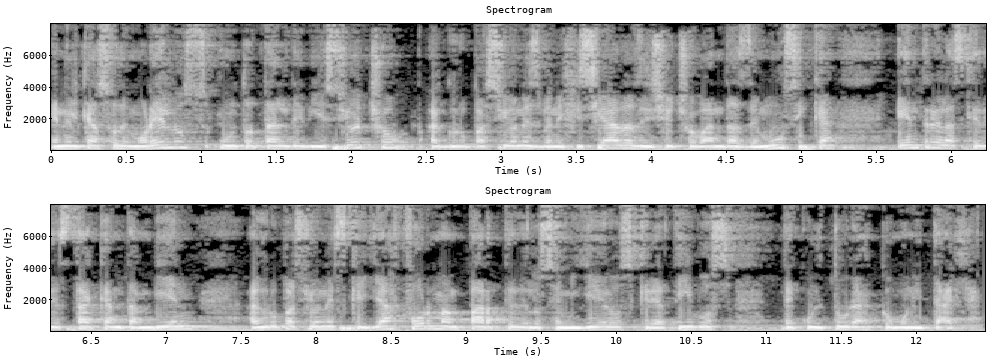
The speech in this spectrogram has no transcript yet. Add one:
En el caso de Morelos, un total de 18 agrupaciones beneficiadas, 18 bandas de música, entre las que destacan también agrupaciones que ya forman parte de los semilleros creativos de cultura comunitaria.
